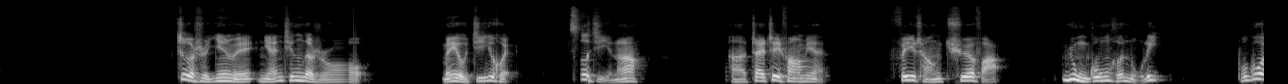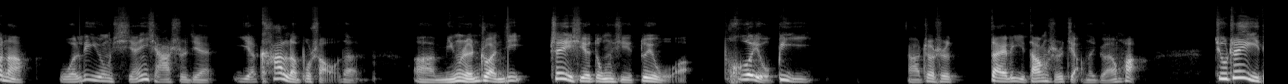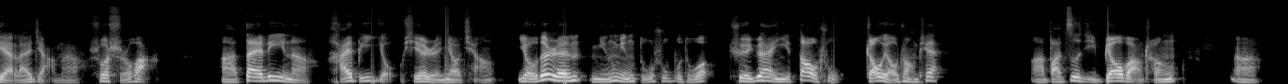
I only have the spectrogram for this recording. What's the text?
这是因为年轻的时候没有机会，自己呢，啊，在这方面非常缺乏。用功和努力，不过呢，我利用闲暇时间也看了不少的啊名人传记，这些东西对我颇有裨益啊。这是戴笠当时讲的原话。就这一点来讲呢，说实话啊，戴笠呢还比有些人要强。有的人明明读书不多，却愿意到处招摇撞骗啊，把自己标榜成啊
